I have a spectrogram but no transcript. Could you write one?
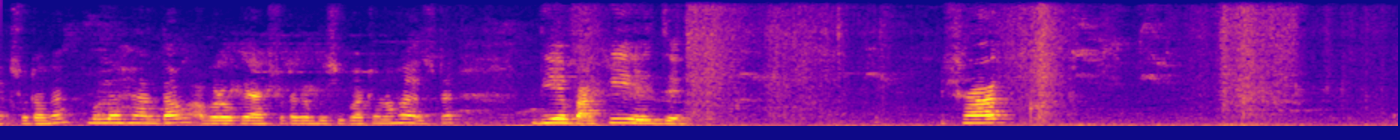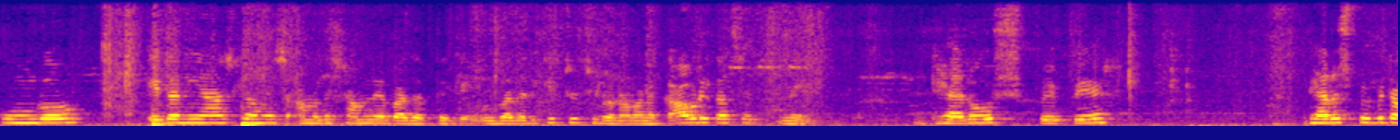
একশো টাকা। বলল হ্যাঁ দাও। আবার ওকে একশো টাকা বেশি পাঠানো হয় টাকা দিয়ে বাকি এই যে শাক, কুমড়ো, এটা নিয়ে আসলাম আমাদের সামনের বাজার থেকে। ওই বাজারে কিচ্ছু ছিল না মানে কাউরের কাছে নেই। ঢ্যাঁড়স পেঁপে ঢ্যাঁড়স পেঁপেটা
